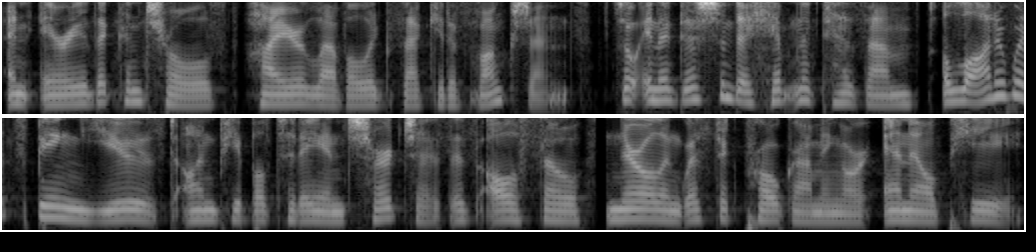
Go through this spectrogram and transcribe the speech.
an area that controls higher level executive functions. So, in addition to hypnotism, a lot of what's being used on people today in churches is also neurolinguistic programming or NLP.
